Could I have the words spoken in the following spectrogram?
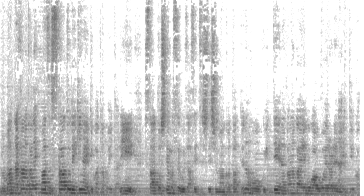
まあ、なかなかねまずスタートできないという方もいたりスタートしてもすぐ挫折してしまう方っていうのも多くいてなかなか英語が覚えられないっていう方っ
